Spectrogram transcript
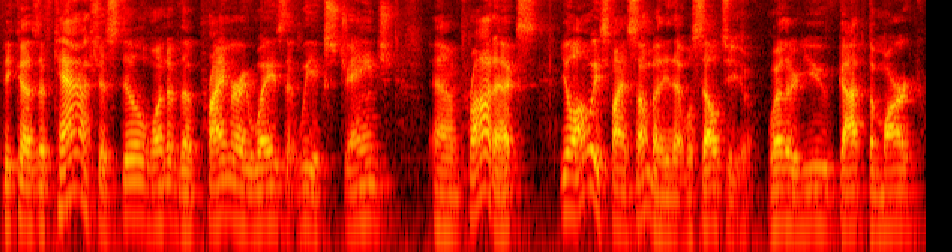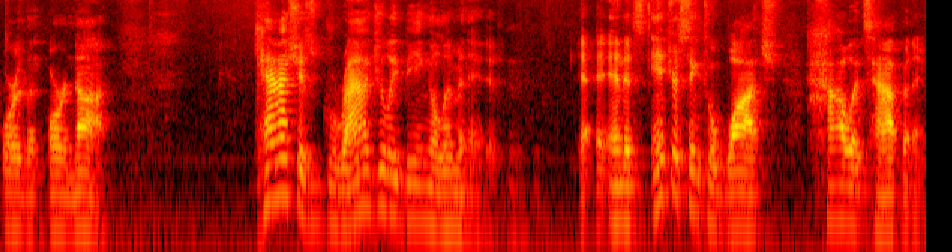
Because if cash is still one of the primary ways that we exchange um, products, you'll always find somebody that will sell to you, whether you've got the mark or the or not. Cash is gradually being eliminated, and it's interesting to watch how it's happening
